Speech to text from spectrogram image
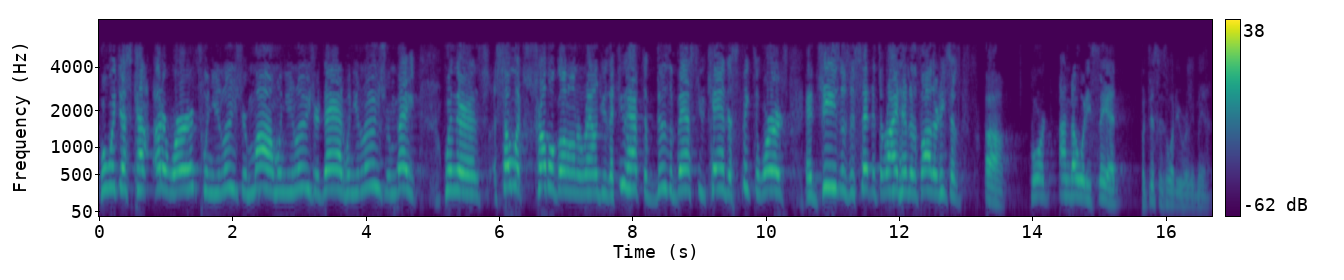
when we just kind of utter words, when you lose your mom, when you lose your dad, when you lose your mate, when there's so much trouble going on around you that you have to do the best you can to speak the words, and Jesus is sitting at the right hand of the Father, and He says, uh, Lord, I know what He said, but this is what He really meant.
